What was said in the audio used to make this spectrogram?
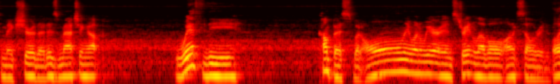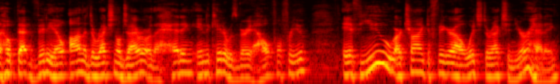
to make sure that is matching up with the compass, but only when we are in straight and level unaccelerated. Well, I hope that video on the directional gyro or the heading indicator was very helpful for you. If you are trying to figure out which direction you're heading,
